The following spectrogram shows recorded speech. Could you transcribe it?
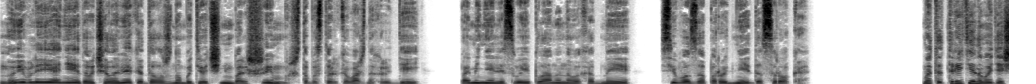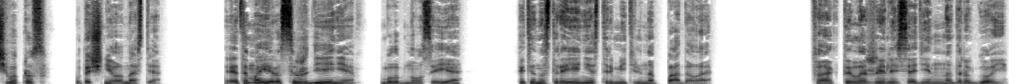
Ну и влияние этого человека должно быть очень большим, чтобы столько важных людей поменяли свои планы на выходные всего за пару дней до срока. «Это третий наводящий вопрос?» — уточнила Настя. «Это мои рассуждения», — улыбнулся я, хотя настроение стремительно падало. Факты ложились один на другой,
